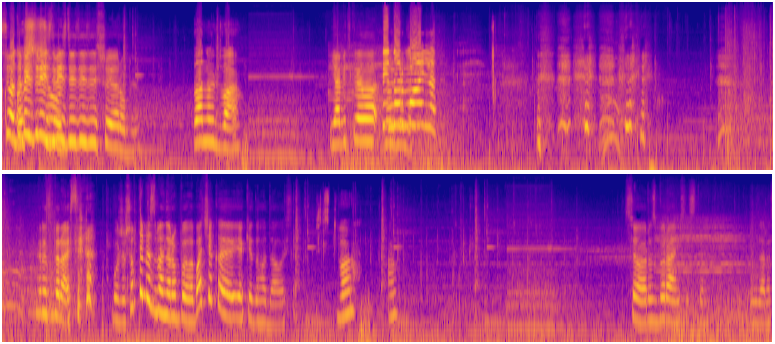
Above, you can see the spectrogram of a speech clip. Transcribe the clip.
Все, дивись, дивись, цю. дивись, дивись, дивись, що я роблю. 202. Я відкрила. Ти нажала- нормально! Розбирайся. Боже, що б ти без мене робила? Бач, як, як я догадалася. Два. Все, розбираємося з тим. Він зараз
